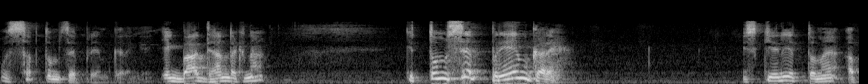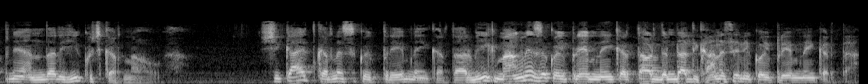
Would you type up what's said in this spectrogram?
वो सब तुमसे प्रेम करेंगे। एक बात ध्यान रखना कि तुमसे प्रेम करें, इसके लिए तुम्हें अपने अंदर ही कुछ करना होगा। शिकायत करने से कोई प्रेम नहीं करता, और भीख मांगने से कोई प्रेम नहीं करता, और डंडा दिखाने से भी कोई प्रेम नहीं करता।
